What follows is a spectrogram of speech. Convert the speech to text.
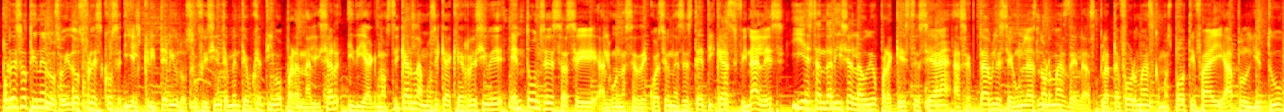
Por eso tiene los oídos frescos y el criterio lo suficientemente objetivo para analizar y diagnosticar la música que recibe. Entonces hace algunas adecuaciones estéticas finales y estandariza el audio para que éste sea aceptable según las normas de las plataformas como Spotify, Apple, YouTube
